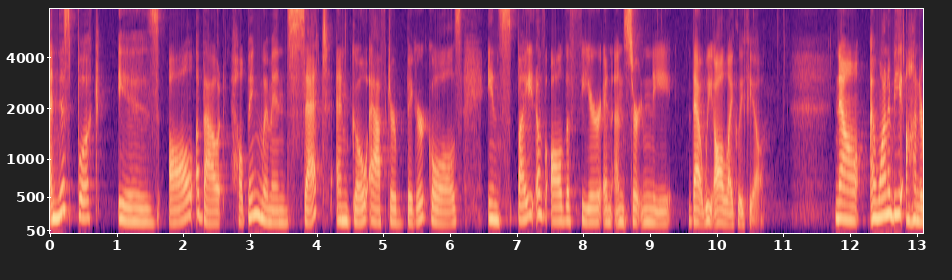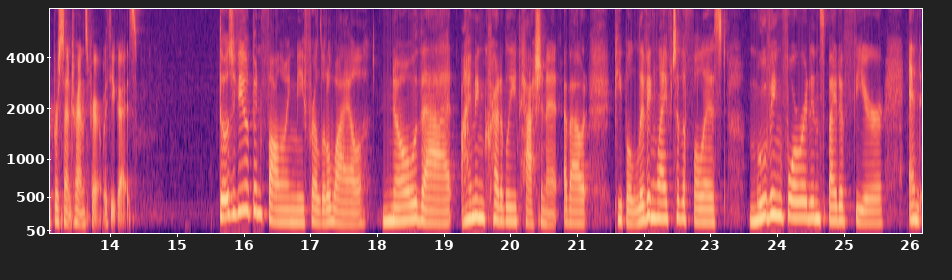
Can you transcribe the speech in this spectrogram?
And this book is all about helping women set and go after bigger goals in spite of all the fear and uncertainty that we all likely feel. Now, I want to be 100% transparent with you guys. Those of you who have been following me for a little while know that I'm incredibly passionate about people living life to the fullest, moving forward in spite of fear, and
